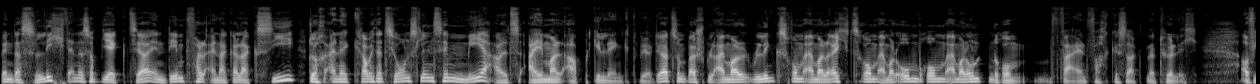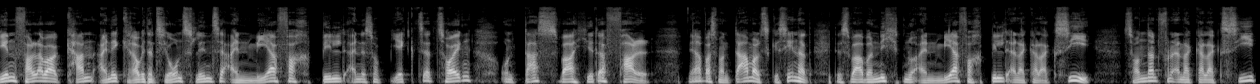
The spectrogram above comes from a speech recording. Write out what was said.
wenn das Licht eines Objekts, ja, in dem Fall einer Galaxie, durch eine Gravitationslinse mehr als einmal abgelenkt wird. Ja, zum Beispiel einmal linksrum, einmal rechtsrum, einmal obenrum, einmal untenrum. Vereinfacht gesagt natürlich. Auf jeden Fall aber kann eine Gravitationslinse ein Mehrfachbild eines Objekts erzeugen und das war hier der Fall. Ja, was man damals gesehen hat, das war aber nicht nur ein Mehrfachbild einer Galaxie, sondern von einer Galaxie,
